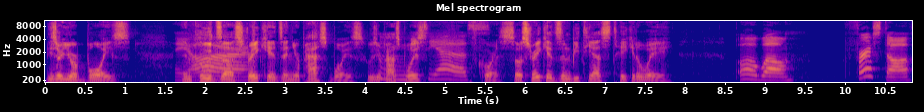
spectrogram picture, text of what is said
these are your boys They includes are. uh, Stray Kids and your past boys. Who's your past boys? BTS. Of course. So Stray Kids and BTS, take it away. Oh well. First off,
